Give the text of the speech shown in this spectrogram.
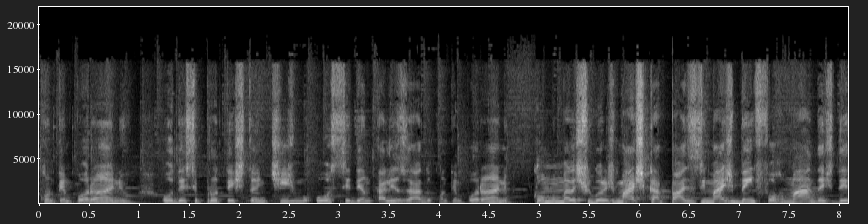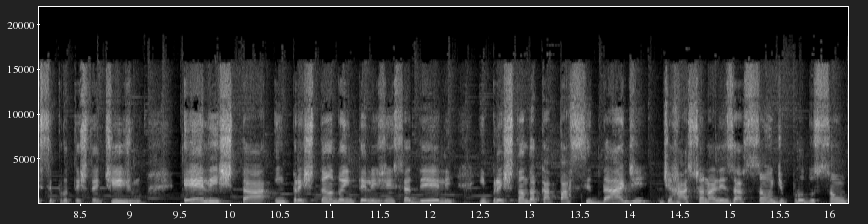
contemporâneo, ou desse protestantismo ocidentalizado contemporâneo, como uma das figuras mais capazes e mais bem formadas desse protestantismo, ele está emprestando a inteligência dele, emprestando a capacidade de racionalização e de produção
